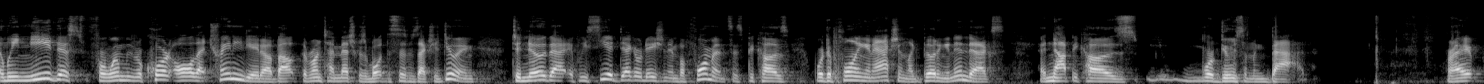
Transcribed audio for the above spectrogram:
And we need this for when we record all that training data about the runtime metrics of what the system is actually doing to know that if we see a degradation in performance, it's because we're deploying an action like building an index and not because we're doing something bad, right?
